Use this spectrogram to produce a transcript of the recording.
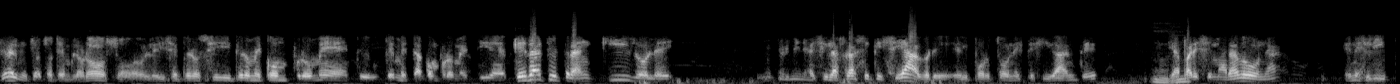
Ya el muchacho tembloroso le dice, pero sí, pero me compromete, usted me está comprometiendo, quédate tranquilo, le... No termina de decir la frase que se abre el portón este gigante y aparece Maradona en slip,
